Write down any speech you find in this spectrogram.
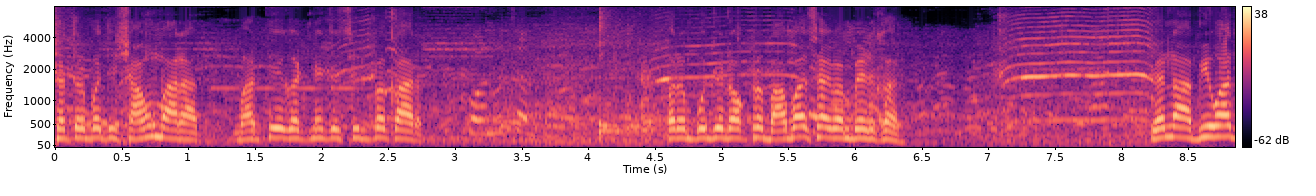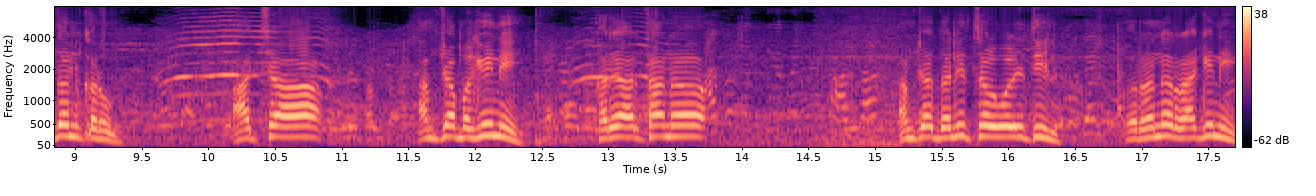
छत्रपती शाहू महाराज भारतीय घटनेचे शिल्पकार परमपूज्य डॉक्टर बाबासाहेब आंबेडकर यांना अभिवादन करून आजच्या आमच्या भगिनी खऱ्या अर्थानं आमच्या दलित चळवळीतील रणरागिनी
